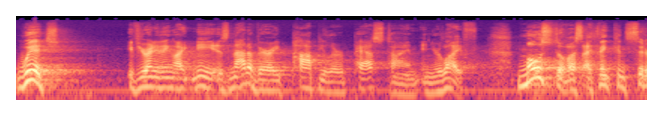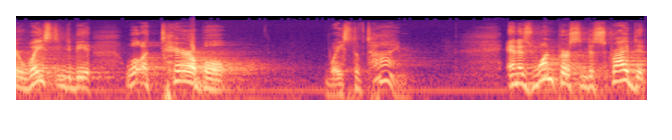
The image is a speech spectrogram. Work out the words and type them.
which, if you're anything like me, is not a very popular pastime in your life. Most of us, I think, consider wasting to be, well, a terrible waste of time. And as one person described it,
